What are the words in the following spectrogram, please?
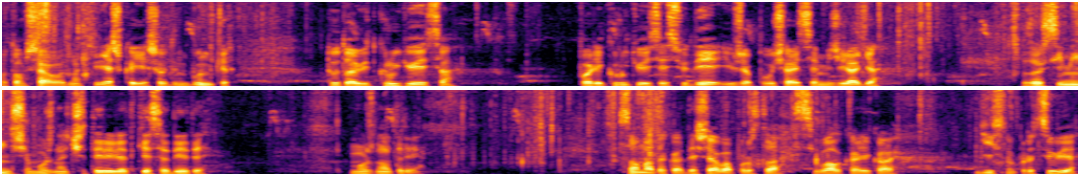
бо там ще одна тілешка, є ще один бункер. Тут відкручується, перекручується сюди і вже виходить міжряддя зовсім інше. Можна 4 рядки садити, можна 3. Сама така дешева, проста сівалка, яка дійсно працює.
